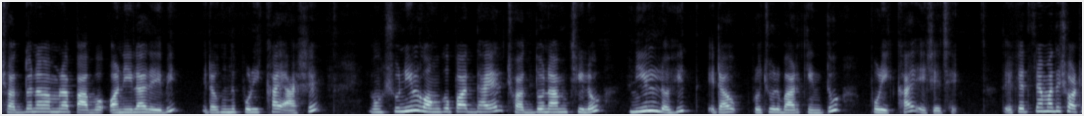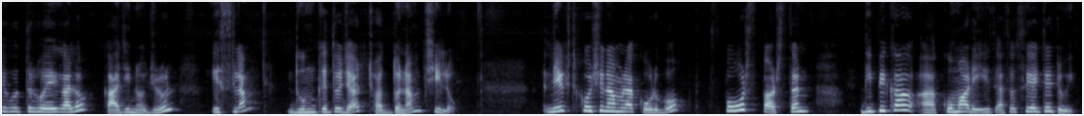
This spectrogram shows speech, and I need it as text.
ছদ্মনাম আমরা পাবো অনিলা দেবী, এটাও কিন্তু পরীক্ষায় আসে। এবং সুনীল গঙ্গোপাধ্যায়ের ছদ্মনাম ছিল নীল লোহিত, এটাও প্রচুরবার কিন্তু পরীক্ষায় এসেছে। তো এক্ষেত্রে আমাদের সঠিক উত্তর হয়ে গেল কাজী নজরুল ইসলাম, ধূমকেতু যার ছদ্মনাম ছিল। নেক্সট কোশ্চেন আমরা করব sports person Deepika Kumari is associated with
